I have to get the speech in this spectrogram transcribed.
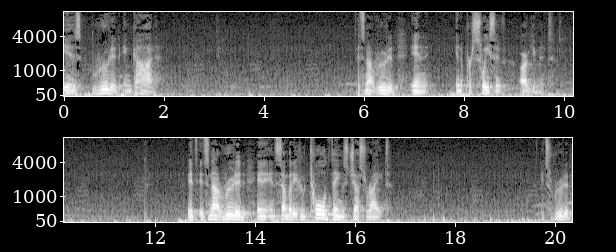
is rooted in God. It's not rooted in, in a persuasive argument. It, it's not rooted in, in somebody who told things just right. It's rooted,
